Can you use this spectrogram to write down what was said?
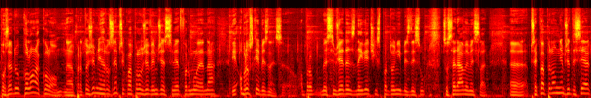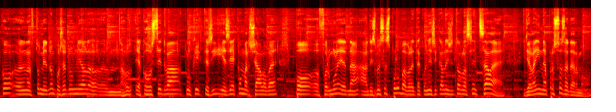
pořadu kolo na kolo, uh, protože mě hrozně překvapilo, že vím, že svět Formule 1 je obrovský biznes. Opro- myslím, že jeden z největších sportovních biznisů, co se dá vymyslet. Uh, překvapilo mě, že ty jsi jako uh, na v tom jednom pořadu měl uh, ho, jako hosty dva kluky, kteří jezdí jako maršálové po uh, Formule 1 a když jsme se spolu bavili, tak oni říkali, že to vlastně celé dělají naprosto zadarmo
